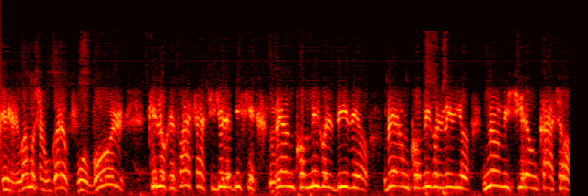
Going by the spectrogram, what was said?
que vamos a jugar fútbol. ¿Qué es lo que pasa? Si yo les dije, vean conmigo el vídeo, vean conmigo el vídeo, no me hicieron caso.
